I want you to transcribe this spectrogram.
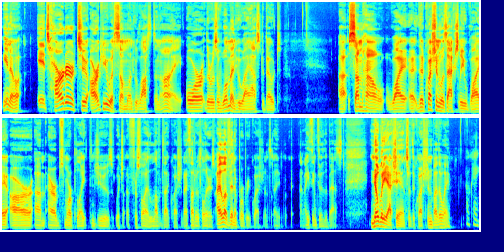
you know, it's harder to argue with someone who lost an eye. Or there was a woman who I asked about uh, somehow why uh, the question was actually why are um, Arabs more polite than Jews? Which uh, first of all, I loved that question. I thought it was hilarious. I love inappropriate questions. I I think they're the best. Nobody actually answered the question, by the way. Okay.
